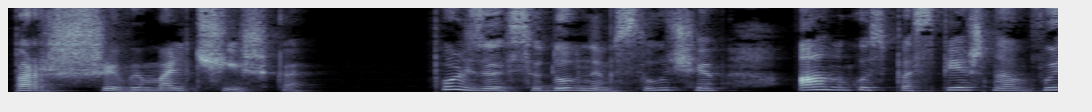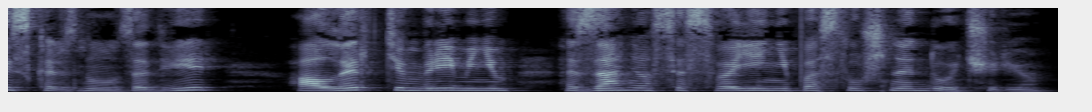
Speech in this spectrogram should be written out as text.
паршивый мальчишка!» Пользуясь удобным случаем, Ангус поспешно выскользнул за дверь, а Лэр тем временем занялся своей непослушной дочерью.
